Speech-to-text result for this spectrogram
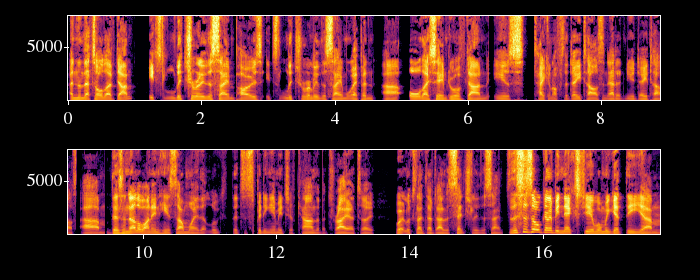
and then that's all they've done. It's literally the same pose. It's literally the same weapon. Uh, all they seem to have done is taken off the details and added new details. Um, there's another one in here somewhere that looks that's a spitting image of Kharn the Betrayer too, where it looks like they've done essentially the same. So this is all going to be next year when we get the um,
